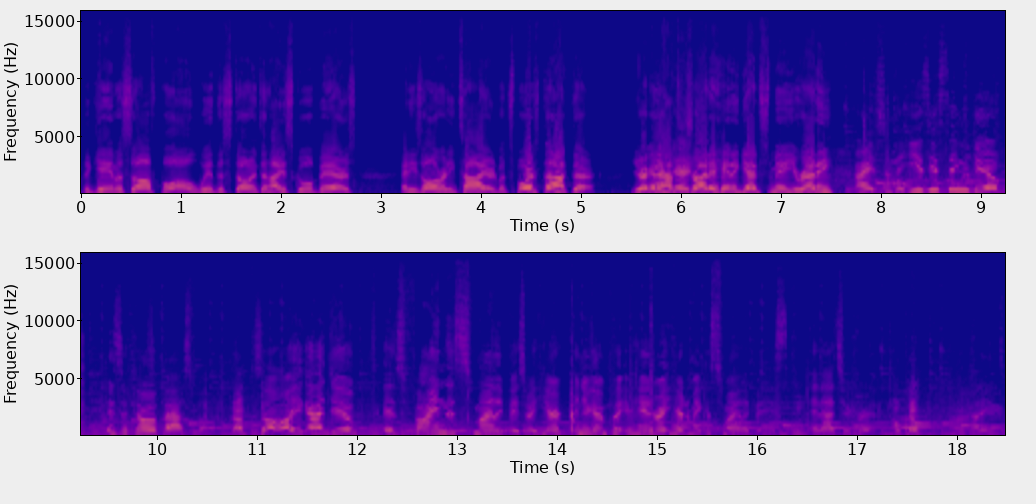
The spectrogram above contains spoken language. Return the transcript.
the game of softball with the Stonington High School Bears, and he's already tired. But Sports Doctor, you're gonna have to try to hit against me. You ready? All right, so the easiest thing to do is to throw a fastball. Okay. So all you gotta do is find this smiley face right here, and you're gonna put your hand right here to make a smiley face, mm-hmm. and that's your grip. Okay. How you,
